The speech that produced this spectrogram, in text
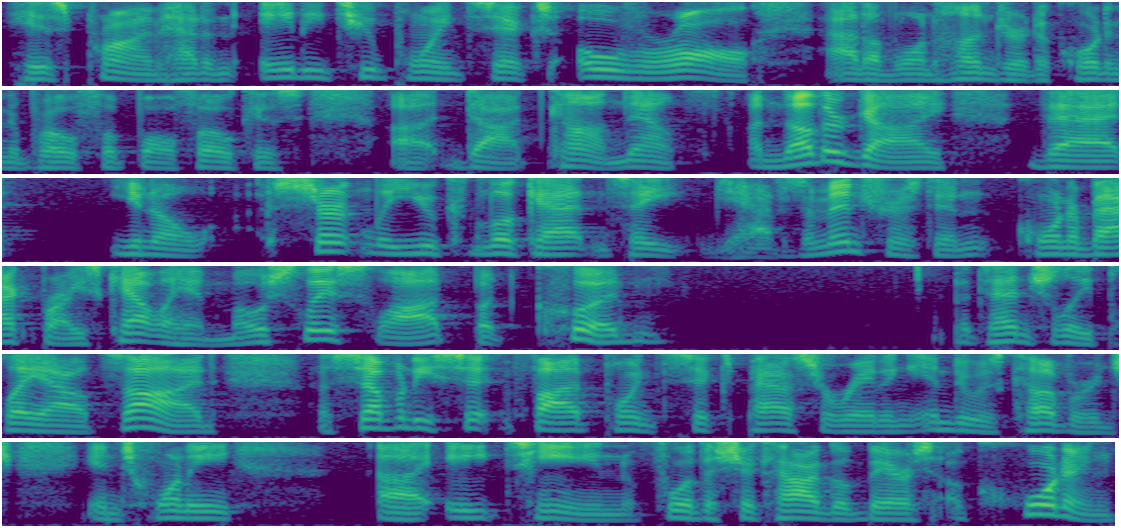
his prime, had an 82.6 overall out of 100, according to ProFootballFocus.com. Uh, now, another guy that you know, certainly you could look at and say you have some interest in cornerback Bryce Callahan, mostly a slot, but could potentially play outside. A 75.6 passer rating into his coverage in 20- uh, 18 for the Chicago Bears, according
